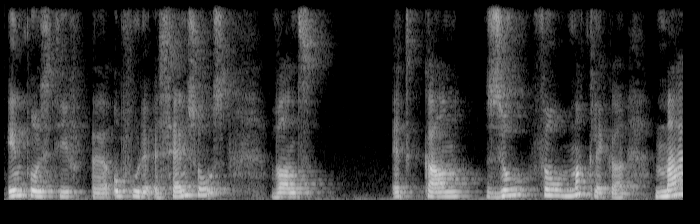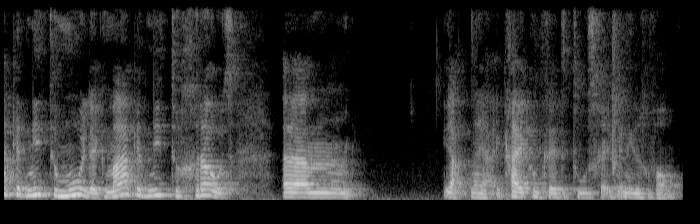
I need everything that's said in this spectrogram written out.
in positief uh, opvoeden essentials. Want het kan zoveel makkelijker. Maak het niet te moeilijk. Maak het niet te groot. Um, ja, nou ja, ik ga je concrete tools geven in ieder geval.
